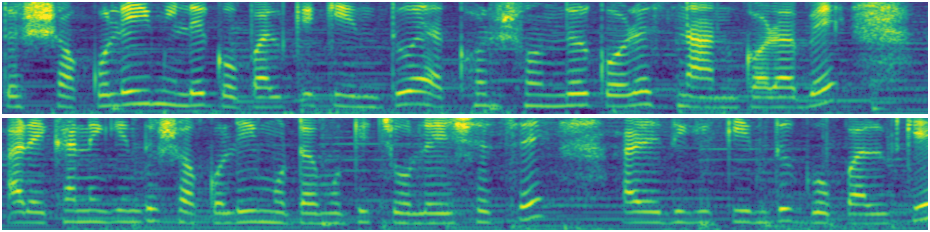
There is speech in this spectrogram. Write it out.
তো সকলেই মিলে গোপালকে কিন্তু এখন সুন্দর করে স্নান করাবে। আর এখানে কিন্তু সকলেই মোটামুটি চলে এসেছে। আর এদিকে কিন্তু গোপালকে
